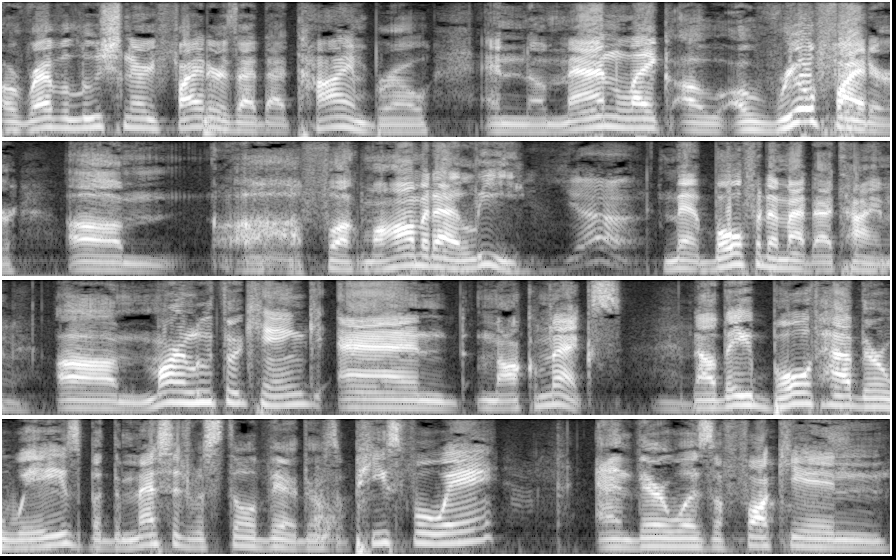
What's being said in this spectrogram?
uh, revolutionary fighters at that time, bro. And a man like a, a real fighter, um, ah, fuck, Muhammad Ali Yeah. met both of them at that time. Um, Martin Luther King and Malcolm X. Now they both had their ways, but the message was still there. There was a peaceful way, and there was a fucking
